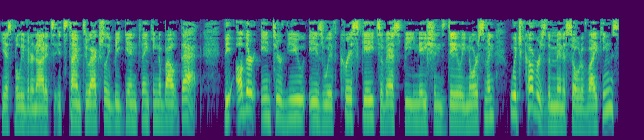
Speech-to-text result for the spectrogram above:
Yes, believe it or not, it's, it's time to actually begin thinking about that. The other interview is with Chris Gates of SB Nation's Daily Norseman, which covers the Minnesota Vikings.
